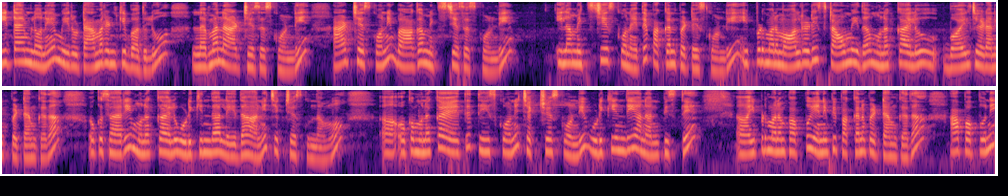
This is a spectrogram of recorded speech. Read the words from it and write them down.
ఈ టైంలోనే మీరు టామరిన్కి బదులు లెమన్ యాడ్ చేసేసుకోండి. యాడ్ చేసుకొని బాగా మిక్స్ చేసేసుకోండి. ఇలా మిక్స్ చేసుకొని అయితే పక్కన పెట్టేసుకోండి. ఇప్పుడు మనం ఆల్రెడీ స్టవ్ మీద మునక్కాయలు బాయిల్ చేయడానికి పెట్టాం కదా ఒకసారి మునక్కాయలు ఉడికిందా లేదా అని చెక్ చేసుకుందాము. ఒక మునక్కాయ అయితే తీసుకొని చెక్ చేసుకోండి. ఉడికింది అని అనిపిస్తే ఇప్పుడు మనం పప్పు ఎనిపి పక్కన పెట్టాం కదా ఆ పప్పుని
